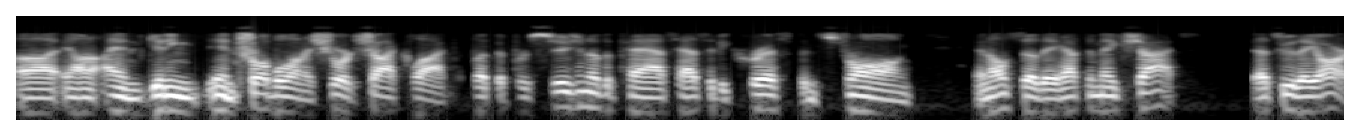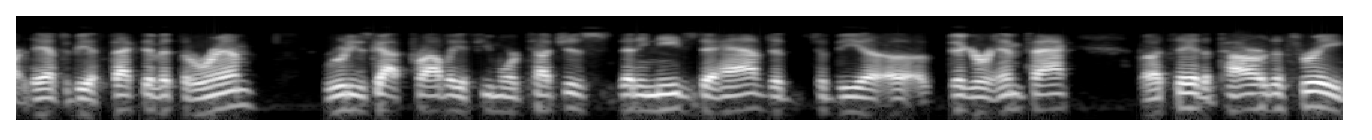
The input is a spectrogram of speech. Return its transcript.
uh, and getting in trouble on a short shot clock. But the precision of the pass has to be crisp and strong, and also they have to make shots. That's who they are. They have to be effective at the rim Rudy's got probably a few more touches that he needs to have to to be a, a bigger impact. But I tell you, the power of the three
